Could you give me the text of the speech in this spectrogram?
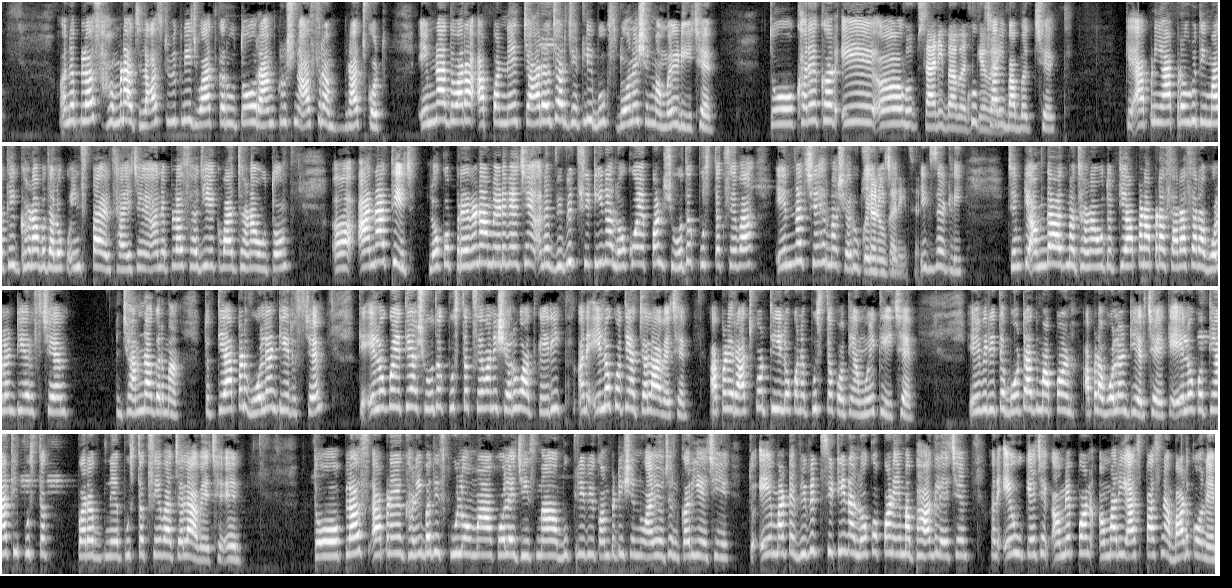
અને પ્લસ હમણાં જ લાસ્ટ વીકની જ વાત કરું તો રામકૃષ્ણ આશ્રમ, રાજકોટ. એમના દ્વારા આપણને ચાર હજાર જેટલી બુક્સ ડોનેશનમાં મળી છે. તો ખરેખર એ ખૂબ સારી બાબત ખૂબ સારી બાબત છે કે આપણી આ પ્રવૃત્તિમાંથી ઘણા બધા લોકો ઇન્સ્પાયર થાય છે અને પ્લસ હજી એક વાત જણાવું તો આનાથી જ લોકો પ્રેરણા મેળવે છે અને વિવિધ સિટીના લોકોએ પણ શોધક પુસ્તક સેવા એમના જ શહેરમાં શરૂ કરી છે. એક્ઝેક્ટલી જેમ કે અમદાવાદમાં જણાવું તો ત્યાં પણ આપણા સારા સારા વોલન્ટિયર્સ છે. જામનગરમાં, તો ત્યાં પણ વોલેન્ટિયર્સ છે કે એ લોકોએ ત્યાં શોધક પુસ્તક સેવાની શરૂઆત કરી અને એ લોકો ત્યાં ચલાવે છે. આપણે રાજકોટથી એ લોકોને પુસ્તકો ત્યાં મોકલી છે. એવી રીતે બોટાદમાં પણ આપણા વોલન્ટિયર છે કે એ લોકો ત્યાંથી પુસ્તક પરબને પુસ્તક સેવા ચલાવે છે એમ. તો પ્લસ આપણે ઘણી બધી સ્કૂલોમાં, કોલેજીસમાં બુક રિવ્યૂ કોમ્પિટિશનનું આયોજન કરીએ છીએ. તો એ માટે વિવિધ સિટીના લોકો પણ એમાં ભાગ લે છે. અને એવું કહે છે કે અમે પણ અમારી આસપાસના બાળકોને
